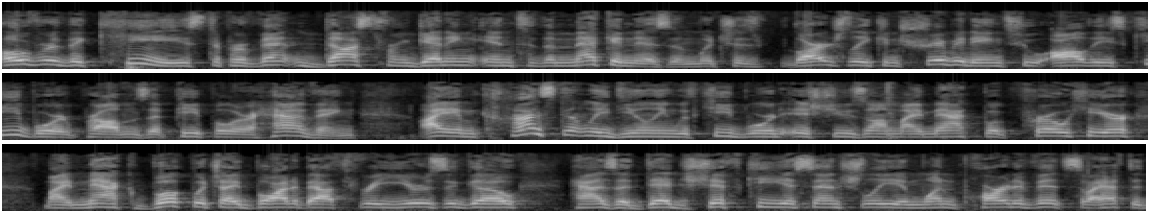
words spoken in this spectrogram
over the keys to prevent dust from getting into the mechanism, which is largely contributing to all these keyboard problems that people are having. I am constantly dealing with keyboard issues on my MacBook Pro here. My MacBook, which I bought about three years ago, has a dead shift key essentially in one part of it, so I have to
